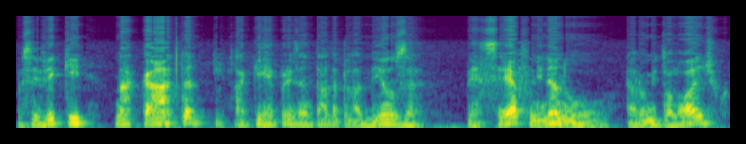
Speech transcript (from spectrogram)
Você vê que na carta, aqui representada pela deusa Perséfone, né, no tarô mitológico,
